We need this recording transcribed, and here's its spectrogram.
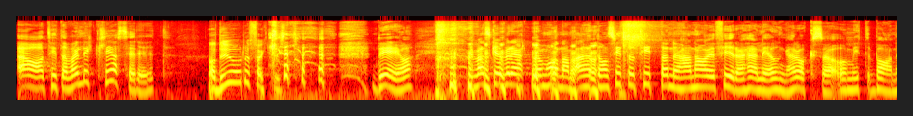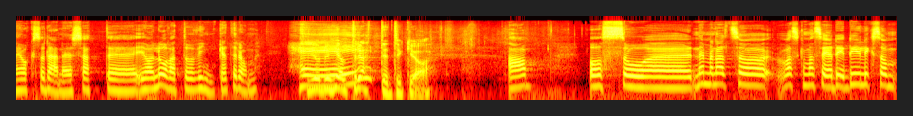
ja titta vad lycklig jag ser ut. Ja, det gör du faktiskt. Det är jag. Vad ska jag berätta om honom? De sitter och tittar nu. Han har ju fyra härliga ungar också och mitt barn är också där nu. Så att, eh, jag har lovat att vinka till dem. Det Hej! gör du helt rätt i, tycker jag. Ja. Och så, eh, nej men alltså, vad ska man säga? Det, det är liksom,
